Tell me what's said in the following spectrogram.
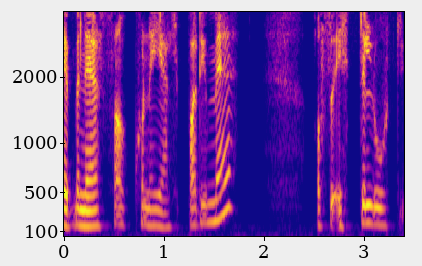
Ebenezer kunne hjelpe dem med. Og så etterlot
